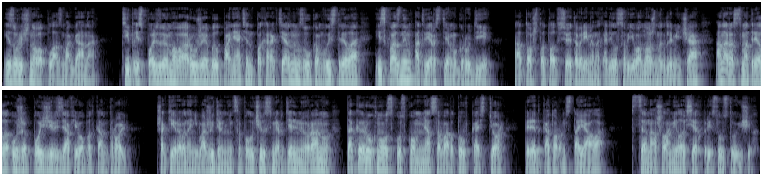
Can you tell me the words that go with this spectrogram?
из ручного плазмогана. Тип используемого оружия был понятен по характерным звукам выстрела и сквозным отверстиям в груди. А то, что тот все это время находился в его ножнах для меча, она рассмотрела уже позже, взяв его под контроль. Шокированная небожительница, получив смертельную рану, так и рухнула с куском мяса во рту в костер, перед которым стояла. Сцена ошеломила всех присутствующих.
